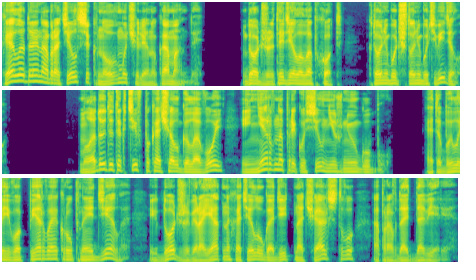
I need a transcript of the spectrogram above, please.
Келлодайн обратился к новому члену команды. «Доджи, ты делал обход. Кто-нибудь что-нибудь видел?» Молодой детектив покачал головой и нервно прикусил нижнюю губу. Это было его первое крупное дело, и Доджи, вероятно, хотел угодить начальству, оправдать доверие.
